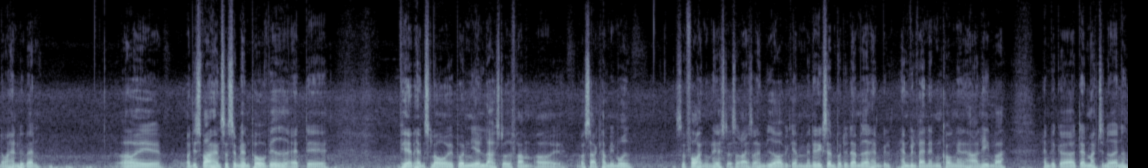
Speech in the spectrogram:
når han løb an. Og, øh, og det svarer han så simpelthen på ved, at, øh, ved at han slår øh, bunden ihjel, der har stået frem og, øh, og sagt ham imod. Så får han nogle heste, og så rejser han videre op igennem. Men det er et eksempel på det der med, at han vil, han vil være en anden konge, end Harald helt var. Han vil gøre Danmark til noget andet.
